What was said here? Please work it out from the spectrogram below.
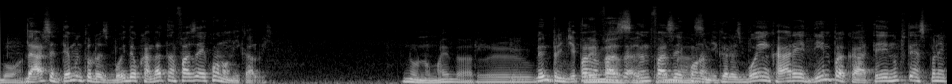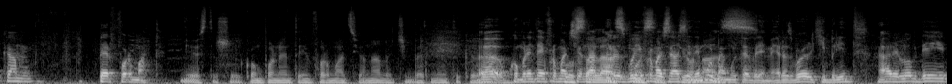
Bun. Dar suntem într-un război deocamdată în faza economică a lui. Nu numai, dar... În principal primează, în faza, în faza economică. Război în care, din păcate, nu putem spune că am performat. Este și componentă informațională, cibernetică. Uh, componenta informațională, războiul informațional este de mult mai multă vreme. Războiul hibrid are loc de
